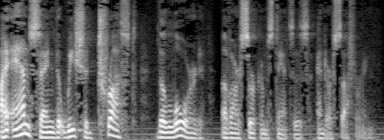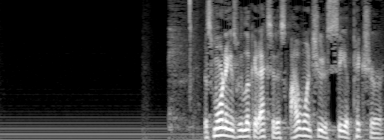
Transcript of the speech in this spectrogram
I am saying that we should trust the Lord of our circumstances and our suffering. This morning, as we look at Exodus, I want you to see a picture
